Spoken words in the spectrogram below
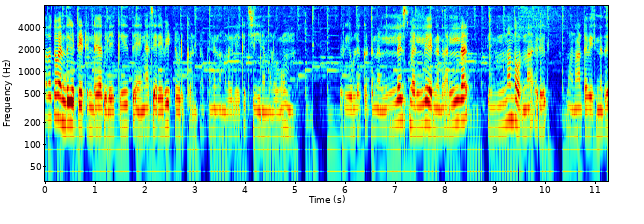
അതൊക്കെ വെന്ത് കിട്ടിയിട്ടുണ്ട്. അതിലേക്ക് തേങ്ങ ചിരവി ഇട്ട് കൊടുക്കുക കേട്ടോ. പിന്നെ നമ്മളതിലേക്ക് ചീനമുളകും ചെറിയ ഉള്ളിയൊക്കെ ഇട്ട് നല്ലൊരു സ്മെല്ല് വരുന്നുണ്ട്. നല്ല തിന്നാൻ തുടങ്ങുന്ന ഒരു മണാട്ട വരുന്നത്.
